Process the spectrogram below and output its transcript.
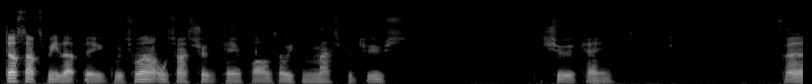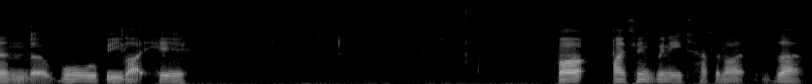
It doesn't have to be that big, which will also have sugarcane farm so we can mass produce sugarcane. Then the wall will be like here. But I think we need to have it like that.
